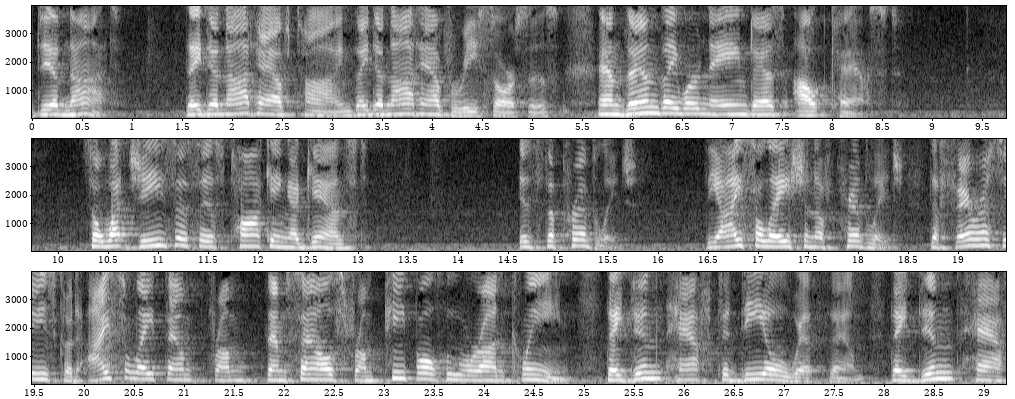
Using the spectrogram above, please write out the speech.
did not. They did not have time, they did not have resources, and then they were named as outcast. So, what Jesus is talking against is the privilege, the isolation of privilege. The Pharisees could isolate them from themselves from people who were unclean. They didn't have to deal with them. They didn't have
